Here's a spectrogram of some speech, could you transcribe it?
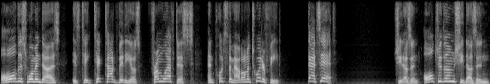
All this woman does is take TikTok videos from leftists and puts them out on a Twitter feed. That's it. She doesn't alter them, she doesn't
